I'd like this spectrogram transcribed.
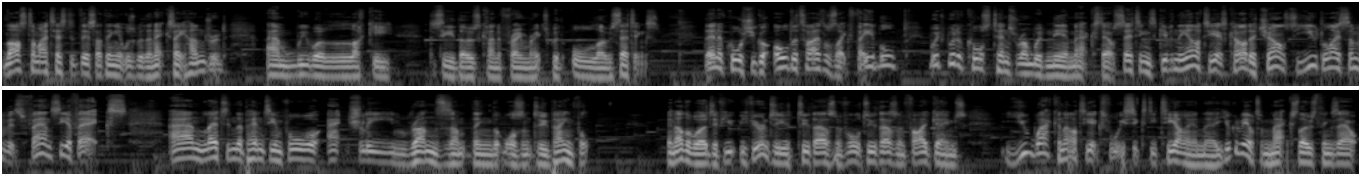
Last time I tested this, I think it was with an X800, and we were lucky to see those kind of frame rates with all low settings. Then, of course, you've got older titles like Fable, which would, of course, tend to run with near maxed out settings, giving the RTX card a chance to utilize some of its fancy effects, and letting the Pentium 4 actually run something that wasn't too painful. In other words, if, you, if you're into your 2004 2005 games, you whack an RTX 4060 Ti in there, you're going to be able to max those things out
